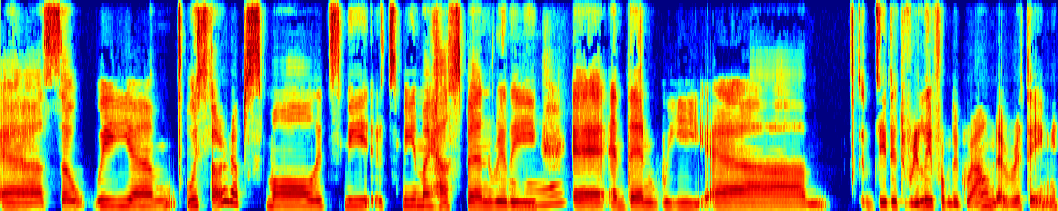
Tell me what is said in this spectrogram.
Uh, so we um, we started up small. It's me, it's me and my husband, really, uh, and then we um, did it really from the ground, everything,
